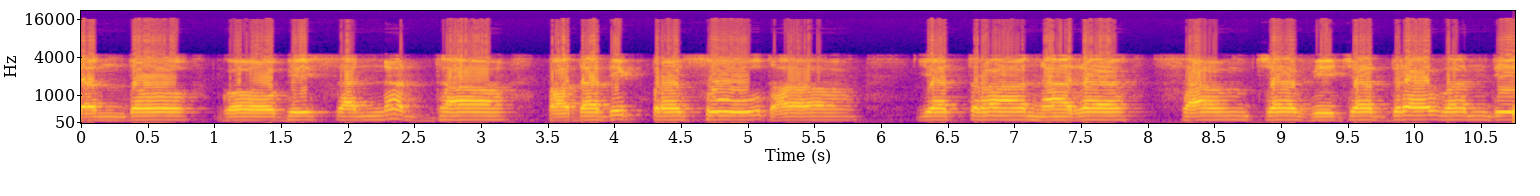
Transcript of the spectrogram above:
दन्दो गोभिः सन्नद्धा पदति प्रसूता यत्र नर च विचद्रवन्ति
